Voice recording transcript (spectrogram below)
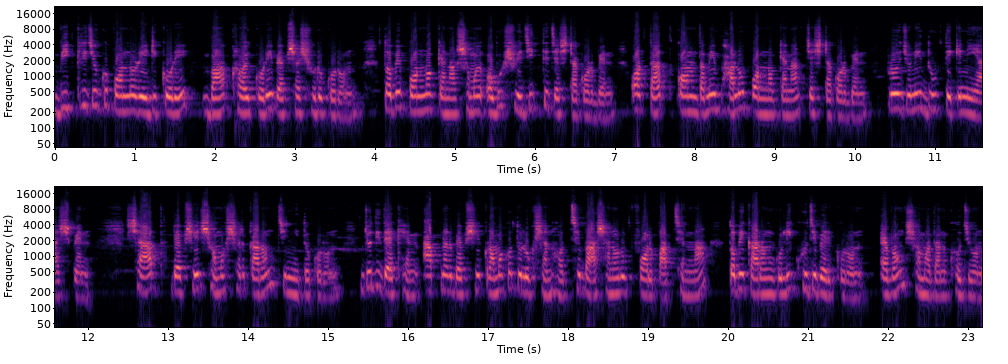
বিক্রিযোগ্য পণ্য রেডি করে বা ক্রয় করে ব্যবসা শুরু করুন। তবে পণ্য কেনার সময় অবশ্যই জিততে চেষ্টা করবেন। অর্থাৎ কম দামে ভালো পণ্য কেনার চেষ্টা করবেন। প্রয়োজনে দূর থেকে নিয়ে আসবেন। সাত, ব্যবসায়ীর সমস্যার কারণ চিহ্নিত করুন। যদি দেখেন আপনার ব্যবসায় ক্রমাগত লোকসান হচ্ছে বা আশানুরূপ ফল পাচ্ছেন না, তবে কারণগুলি খুঁজে বের করুন এবং সমাধান খুঁজুন।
